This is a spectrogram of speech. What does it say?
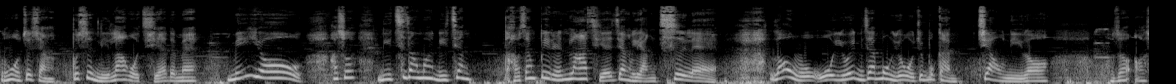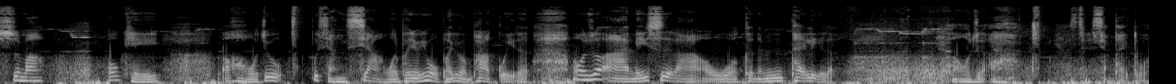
然后我就想：“不是你拉我起来的咩？没有。”他说：“你知道吗？你这样好像被人拉起来这样两次嘞。”然后我我以为你在梦游，我就不敢叫你咯。我说：“哦，是吗？” OK，哦，我就不想吓我的朋友，因为我朋友很怕鬼的。我说啊，没事啦，我可能太累了。然后我就啊，想太多。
